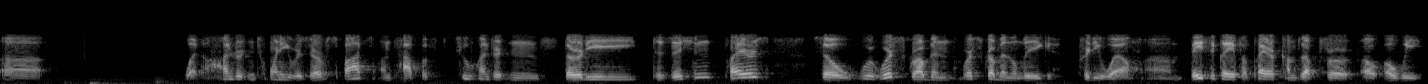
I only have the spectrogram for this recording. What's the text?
uh, what 120 reserve spots on top of 230 position players. So we're, we're scrubbing we're scrubbing the league pretty well. Um, basically, if a player comes up for a, a week,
